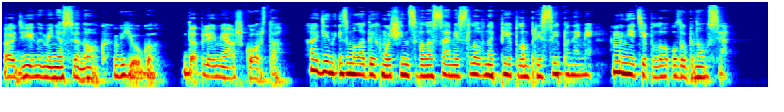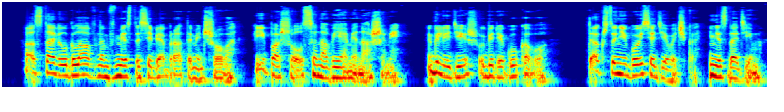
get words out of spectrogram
Один у меня сынок в югу, да племяш Корта. Один из молодых мужчин с волосами, словно пеплом присыпанными, мне тепло улыбнулся. Оставил главным вместо себя брата меньшого и пошел сыновьями нашими. Глядишь, уберегу кого. Так что не бойся, девочка, не сдадим.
